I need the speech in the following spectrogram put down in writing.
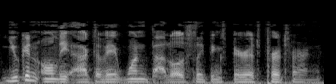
You can only activate one Battle of Sleeping Spirits per turn.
